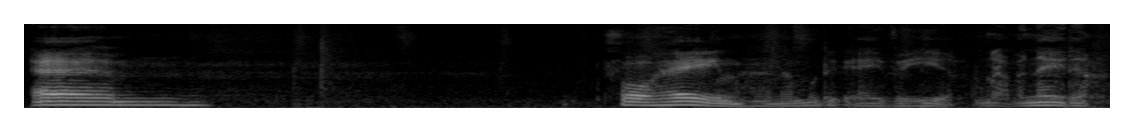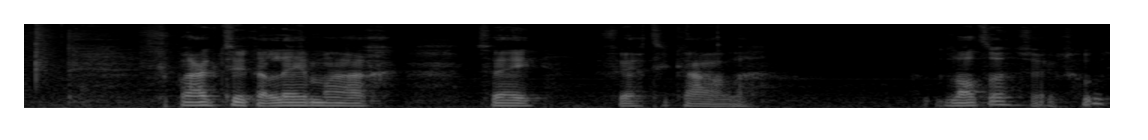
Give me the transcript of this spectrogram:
Um, voorheen, en dan moet ik even hier naar beneden, gebruikte ik alleen maar twee verticale latten, zeg ik het goed,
